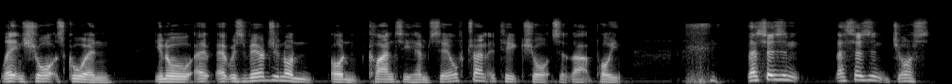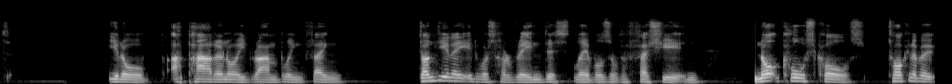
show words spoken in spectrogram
letting shots go in. You know, it, it was verging on on Clancy himself trying to take shots at that point. this isn't this isn't just you know, a paranoid rambling thing. Dundee United was horrendous levels of officiating. not close calls. Talking about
